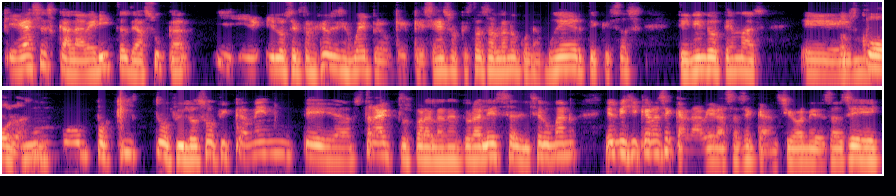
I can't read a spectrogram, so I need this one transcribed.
que haces calaveritas de azúcar y, y- y los extranjeros dicen, güey, pero ¿qué, ¿qué es eso? Que estás hablando con la muerte, que estás teniendo temas eh, un, poquito filosóficamente abstractos para la naturaleza del ser humano. El mexicano hace calaveras, hace canciones, hace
